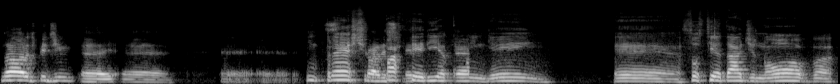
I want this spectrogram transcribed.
não é hora de pedir. É, é, é, Empréstimo, parceria com ninguém, é, sociedade nova.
